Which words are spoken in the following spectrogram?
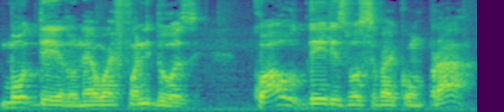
modelo, né, o iPhone 12. Qual deles você vai comprar?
